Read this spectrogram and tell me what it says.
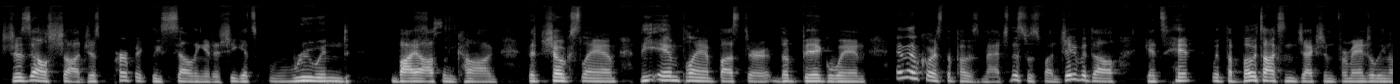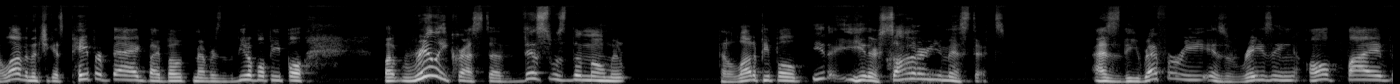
gisele shaw just perfectly selling it as she gets ruined by Awesome Kong, the choke slam, the implant buster, the big win, and then of course the post match. This was fun. Jai Vidal gets hit with the Botox injection from Angelina Love, and then she gets paper bagged by both members of the Beautiful People. But really, Cresta, this was the moment that a lot of people either either saw it or you missed it. As the referee is raising all five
